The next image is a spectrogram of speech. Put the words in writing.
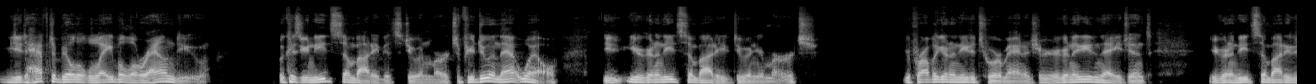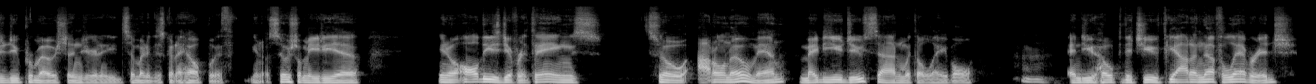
you'd have to build a label around you because you need somebody that's doing merch. If you're doing that well you, you're going to need somebody doing your merch. You're probably going to need a tour manager. You're going to need an agent. You're going to need somebody to do promotions. You're going to need somebody that's going to help with you know social media you know all these different things so i don't know man. Maybe you do sign with a label hmm. and you hope that you've got enough leverage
